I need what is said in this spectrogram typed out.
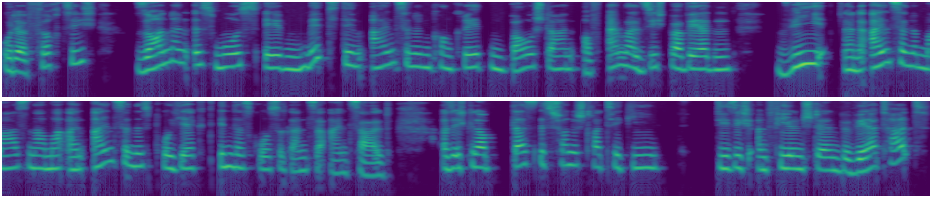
oder 40, sondern es muss eben mit dem einzelnen konkreten Baustein auf einmal sichtbar werden, wie eine einzelne Maßnahme, ein einzelnes Projekt in das große Ganze einzahlt. Also ich glaube, das ist schon eine Strategie, die sich an vielen Stellen bewährt hat.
